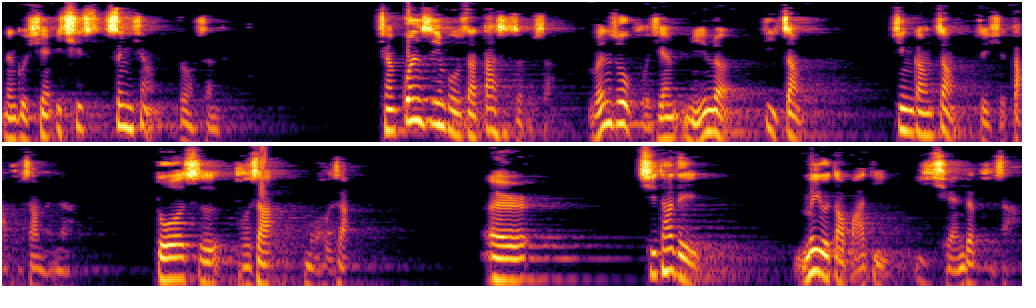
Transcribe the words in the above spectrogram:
能够现一切身相众生的，像观世音菩萨、大势至菩萨、文殊普贤、弥勒、地藏、金刚藏这些大菩萨们呢，多是菩萨摩诃萨，而其他的没有到八地以前的菩萨，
